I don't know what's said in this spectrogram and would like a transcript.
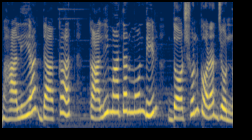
ভালিয়া ডাকাত কালী মাতার মন্দির দর্শন করার জন্য।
